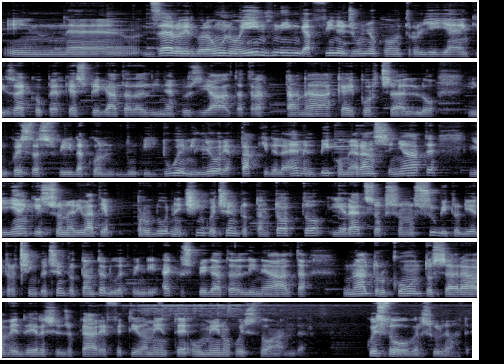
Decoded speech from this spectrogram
in eh, 0,1 inning a fine giugno contro gli Yankees. Ecco perché è spiegata la linea così alta tra Tanaka e Porcello in questa sfida con du- i due migliori attacchi della MLB come run segnate. Gli Yankees sono arrivati a produrne 588, i Red Sox sono subito dietro a 582, quindi ecco spiegata la linea alta. Un altro conto sarà vedere se giocare effettivamente o meno questo under. Questo over, scusate.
